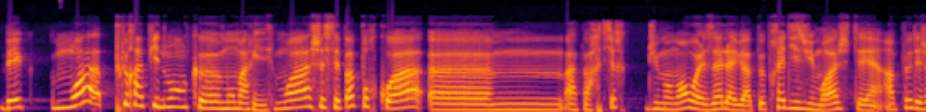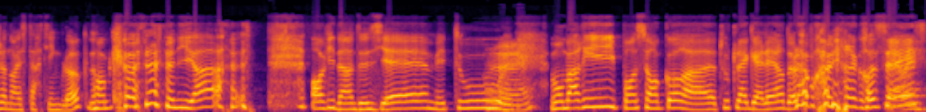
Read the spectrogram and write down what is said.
Ben, moi, plus rapidement que mon mari. Moi, je sais pas pourquoi, euh, à partir du moment où Elsa a eu à peu près 18 mois, j'étais un peu déjà dans les starting blocks, donc je me ah, envie d'un deuxième et tout. mon mari, il pensait encore à toute la galère de la première grossesse,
